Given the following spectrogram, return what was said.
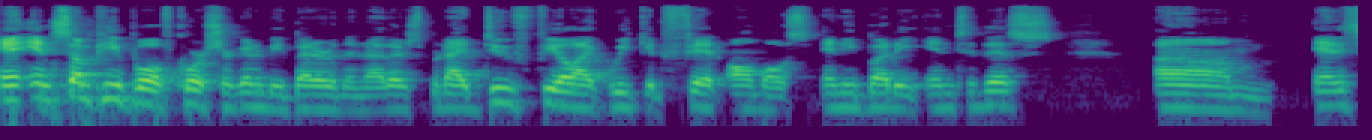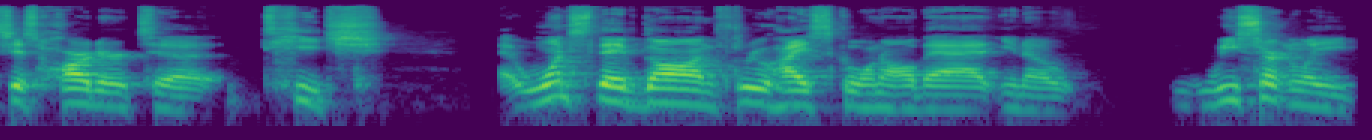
And, and some people, of course, are going to be better than others, but I do feel like we could fit almost anybody into this. Um, and it's just harder to teach once they've gone through high school and all that. You know, we certainly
